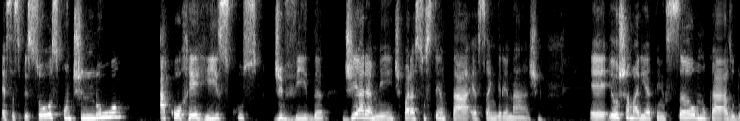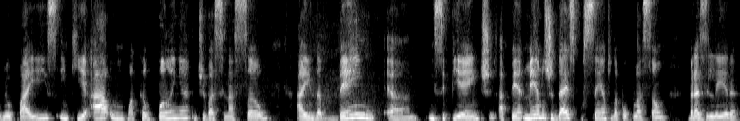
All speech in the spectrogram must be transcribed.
Essas pessoas continuam a correr riscos de vida diariamente para sustentar essa engrenagem. É, eu chamaria atenção no caso do meu país, em que há uma campanha de vacinação ainda bem uh, incipiente, menos de 10% da população brasileira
